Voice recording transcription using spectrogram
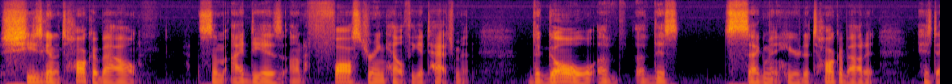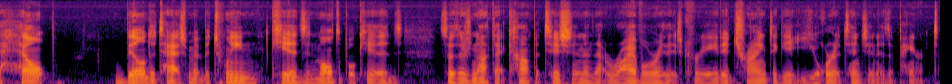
she's going to talk about some ideas on fostering healthy attachment. The goal of, of this segment here to talk about it is to help build attachment between kids and multiple kids so there's not that competition and that rivalry that's created trying to get your attention as a parent.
